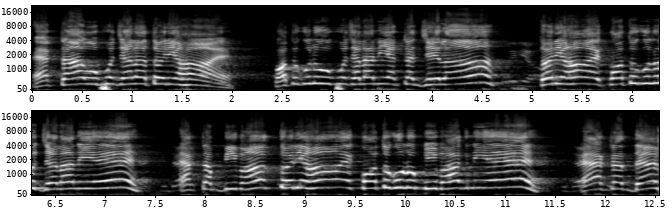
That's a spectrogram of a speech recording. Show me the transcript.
একটা উপজেলা তৈরি হয়। কতগুলো উপজেলা নিয়ে একটা জেলা তৈরি হয়? কতগুলো জেলা নিয়ে একটা বিভাগ তৈরি হয়? কতগুলো বিভাগ নিয়ে একটা দেশ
